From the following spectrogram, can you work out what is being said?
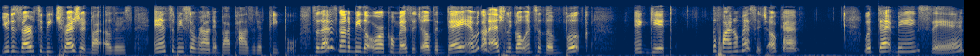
You deserve to be treasured by others and to be surrounded by positive people. So that is going to be the oracle message of the day. And we're going to actually go into the book and get the final message, okay? With that being said,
